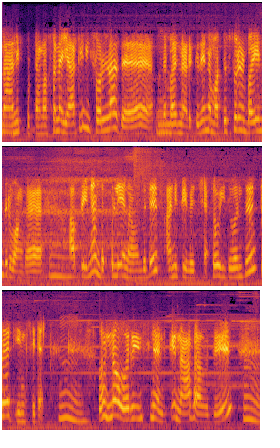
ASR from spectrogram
நான் அனுப்பிவிட்டேன். நான் சொன்னேன் யார்ட்டையும் நீ சொல்லாத இந்த மாதிரி நடக்குது இந்த மத்த ஸ்டூடெண்ட் பயந்துருவாங்க. அப்படின்னு அந்த பிள்ளைய நான் வந்துட்டு அனுப்பி வச்சேன். சோ இது வந்து தேர்ட் இன்சிடென்ட். இன்னும் ஒரு இன்சிடென்ட்க்கு நாலாவது. ம்.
